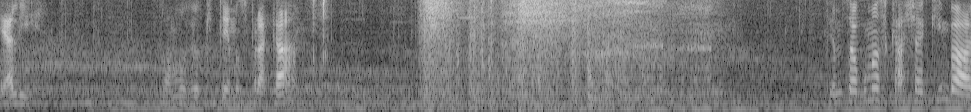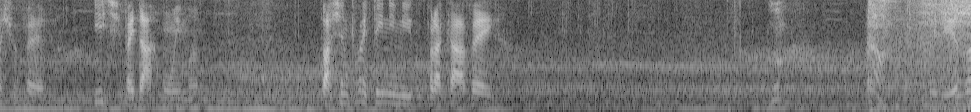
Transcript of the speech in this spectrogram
É ali. Vamos ver o que temos pra cá. Temos algumas caixas aqui embaixo, velho. Ixi, vai dar ruim, mano. Tô achando que vai ter inimigo pra cá, velho. Beleza.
